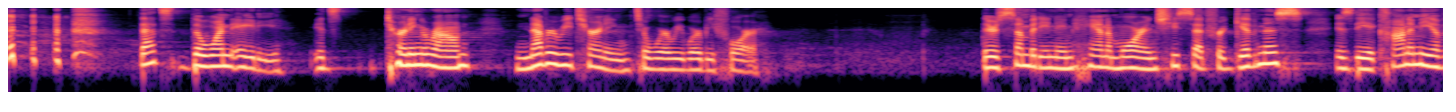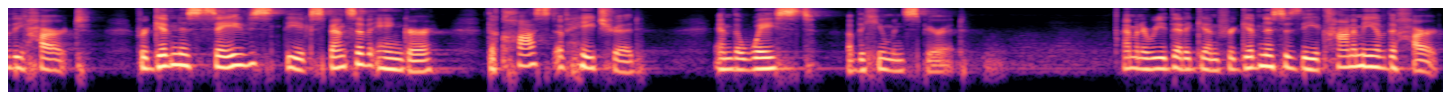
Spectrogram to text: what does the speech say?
that's the 180. It's turning around, never returning to where we were before. There's somebody named Hannah More, and she said, Forgiveness is the economy of the heart. Forgiveness saves the expense of anger, the cost of hatred, and the waste of the human spirit. I'm going to read that again. Forgiveness is the economy of the heart.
